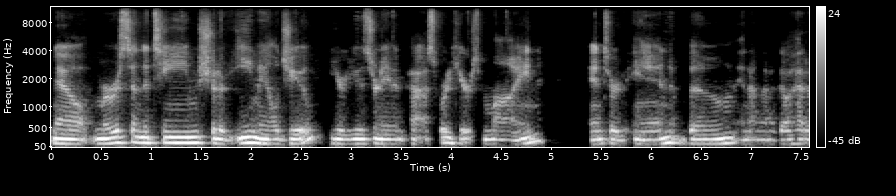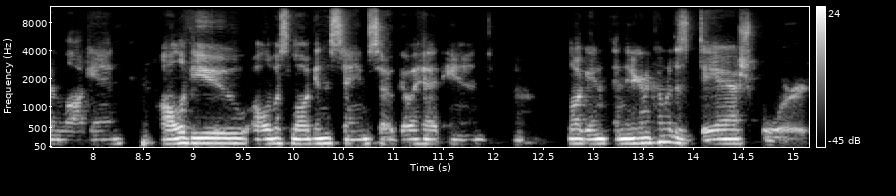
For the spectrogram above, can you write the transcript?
Now, Marissa and the team should have emailed you your username and password. Here's mine entered in, boom, and I'm going to go ahead and log in. All of you, all of us log in the same, so go ahead and um, log in, and then you're going to come to this dashboard,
